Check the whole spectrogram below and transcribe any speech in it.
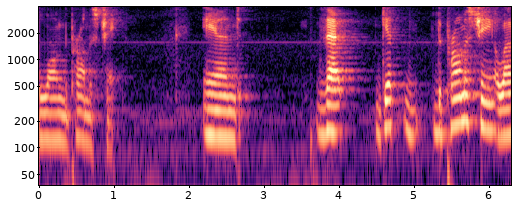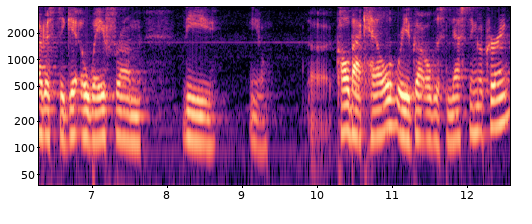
along the promise chain. And that get the promise chain allowed us to get away from the you know uh, callback hell where you've got all this nesting occurring.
